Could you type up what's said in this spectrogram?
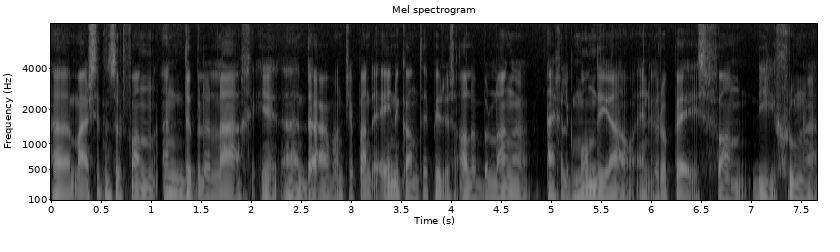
Uh, maar er zit een soort van een dubbele laag uh, daar. Want je hebt aan de ene kant heb je dus alle belangen, eigenlijk mondiaal en Europees, van die groene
